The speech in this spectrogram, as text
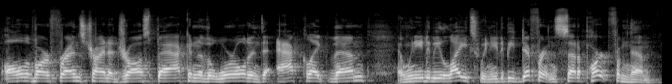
All of our friends trying to draw us back into the world and to act like them. And we need to be lights. We need to be different and set apart from them.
